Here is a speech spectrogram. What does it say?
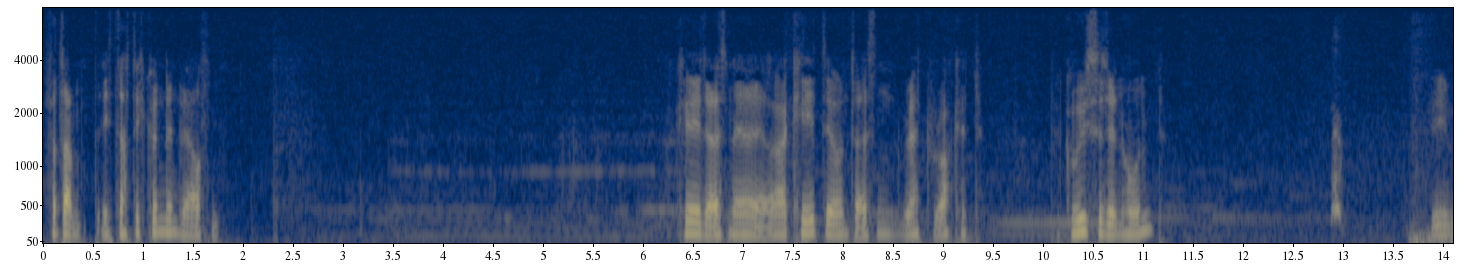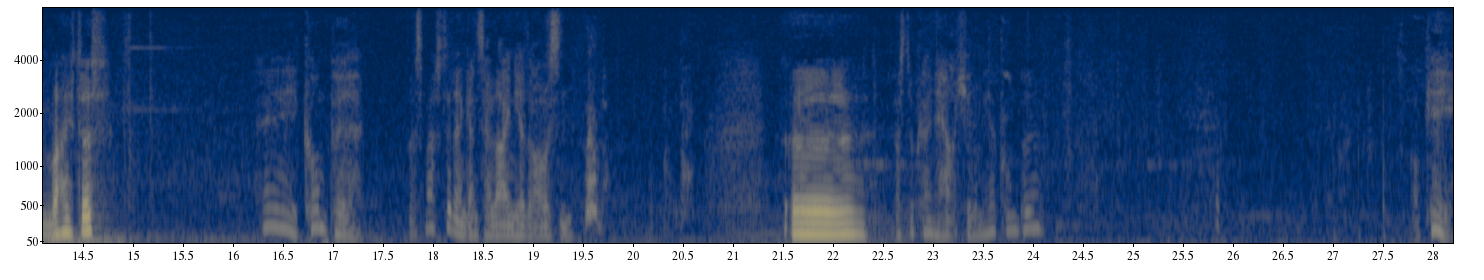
Verdammt, ich dachte, ich könnte den werfen. Okay, da ist eine Rakete und da ist ein Red Rocket. Begrüße den Hund. Wie mache ich das? Hey, Kumpel. Was machst du denn ganz allein hier draußen? Äh. Hast du kein Herrchen mehr, Kumpel? Okay,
